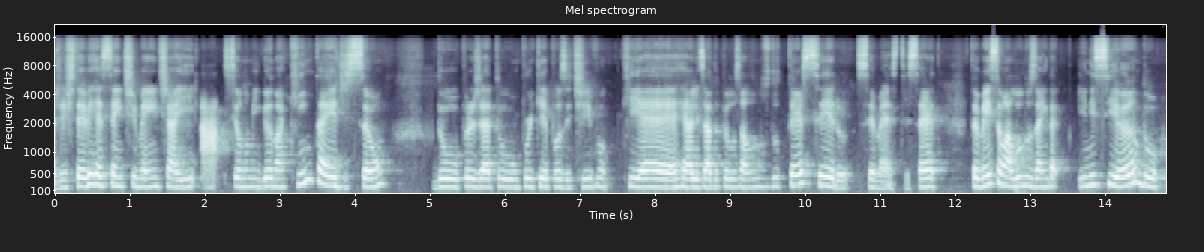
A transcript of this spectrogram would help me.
a gente teve recentemente aí, a, se eu não me engano, a quinta edição do projeto Um Porquê Positivo, que é realizado pelos alunos do terceiro semestre, certo? Também são alunos ainda iniciando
